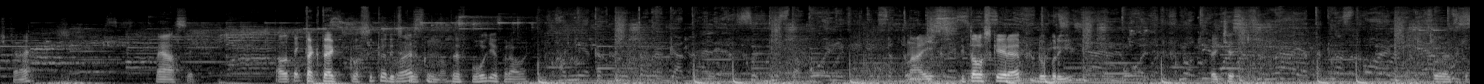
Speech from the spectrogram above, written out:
Ještě ne? Ne asi. Ale pěkně. Tak to je klasika vždycky. No jasný, jako, no. To je v pohodě právě. Nice, Italský rap, dobrý. to je český. Slovenský.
